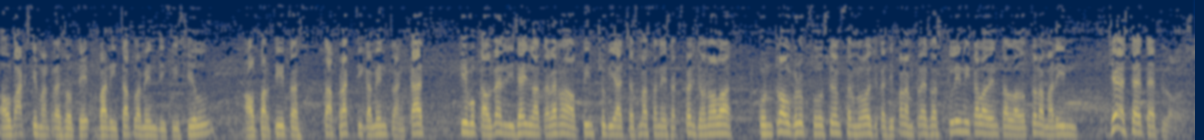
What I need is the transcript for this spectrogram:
El Baxi Manresa ho té veritablement difícil. El partit està pràcticament trencat. Equívoc, Albert Disseny, la taverna del Pinxo, viatges, massaners, expert Joanola, control, grup, solucions tecnològiques i per empreses, clínica, la dental, la doctora Marín, G7 Plus.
